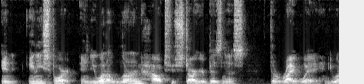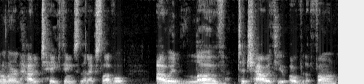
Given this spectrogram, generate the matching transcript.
in any sport and you want to learn how to start your business the right way and you want to learn how to take things to the next level, I would love to chat with you over the phone.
